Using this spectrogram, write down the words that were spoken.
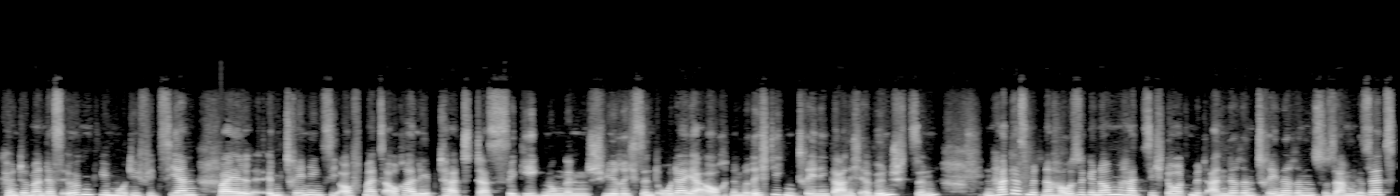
könnte man das irgendwie modifizieren, weil im Training sie oftmals auch erlebt hat, dass Begegnungen schwierig sind oder ja auch einem richtigen Training gar nicht erwünscht sind. Und hat das mit nach Hause genommen, hat sich dort mit anderen Trainerinnen zusammengesetzt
